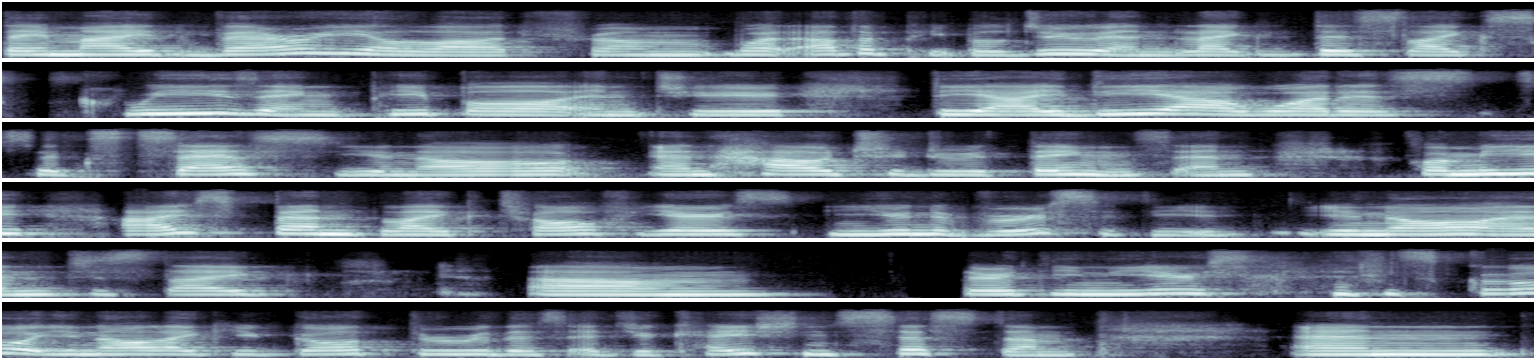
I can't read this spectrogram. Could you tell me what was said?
they might vary a lot from what other people do. And like this like squeezing people into the idea what is success you know and how to do things. And for me i spent like 12 years in university you know and just like um 13 years in school you know like you go through this education system. And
